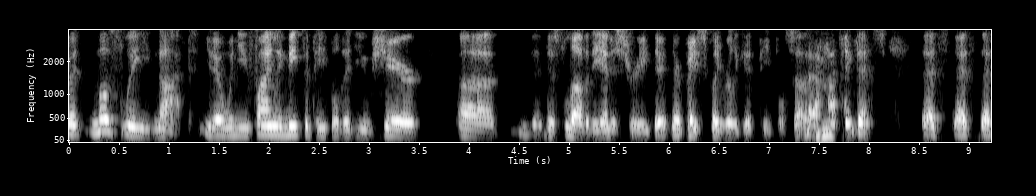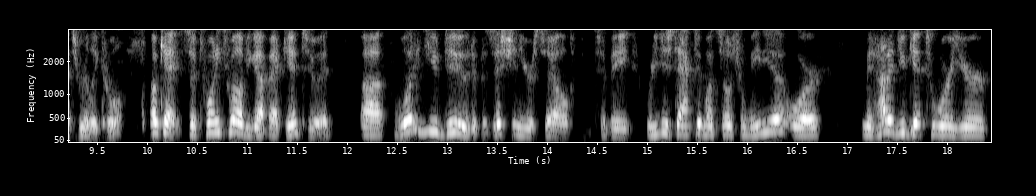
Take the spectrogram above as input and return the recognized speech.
but mostly not. You know, when you finally meet the people that you share uh, this love of the industry, they're, they're basically really good people. So mm-hmm. I think that's that's that's that's really cool. Okay, so 2012, you got back into it. Uh, what did you do to position yourself to be? Were you just active on social media, or I mean, how did you get to where you're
